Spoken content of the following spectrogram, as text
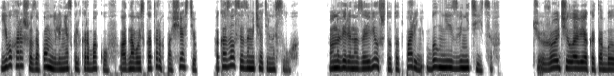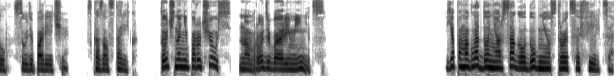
Его хорошо запомнили несколько рыбаков, одного из которых, по счастью, оказался замечательный слух. Он уверенно заявил, что тот парень был не из венетийцев, «Чужой человек это был, судя по речи», — сказал старик. «Точно не поручусь, но вроде бы ареминец». Я помогла Доне Арсага удобнее устроиться в Фельце.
